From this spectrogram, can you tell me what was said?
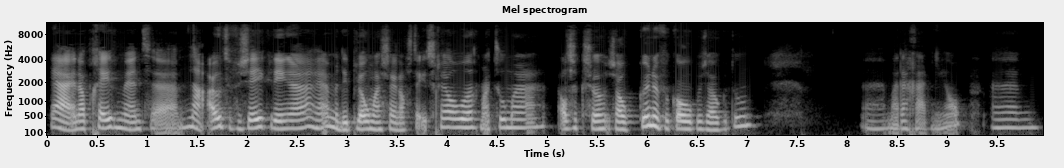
Ja, en op een gegeven moment, uh, nou, autoverzekeringen, hè, mijn diploma's zijn nog steeds geldig, maar toen maar. Als ik zo zou kunnen verkopen, zou ik het doen. Uh, maar daar gaat niet op. Um,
